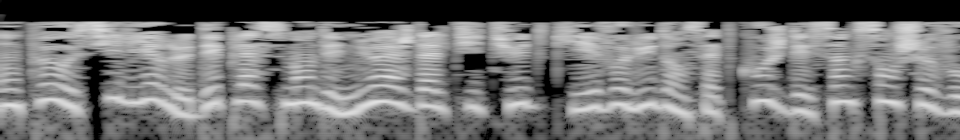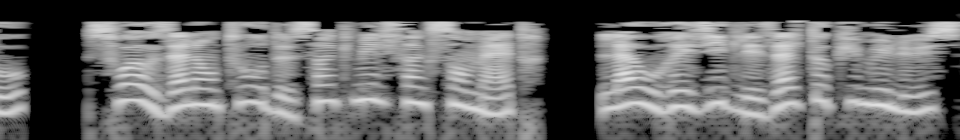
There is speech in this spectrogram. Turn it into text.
on peut aussi lire le déplacement des nuages d'altitude qui évoluent dans cette couche des 500 chevaux, soit aux alentours de 5500 mètres, là où résident les altocumulus,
